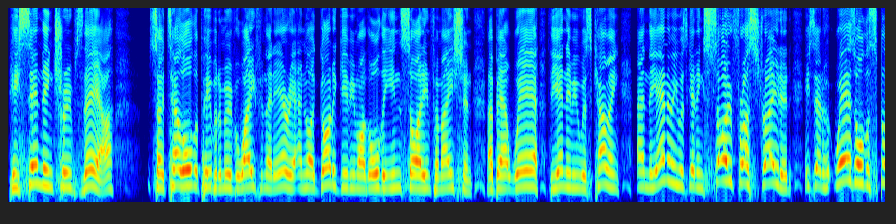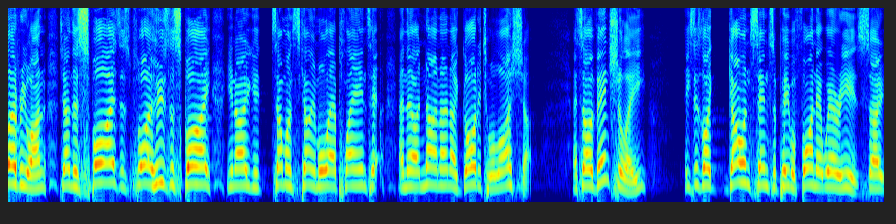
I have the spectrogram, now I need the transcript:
he's sending troops there." So tell all the people to move away from that area, and like God to give him all the inside information about where the enemy was coming. And the enemy was getting so frustrated. He said, "Where's all the spy? Everyone? So there's spies. There's spy. Who's the spy? You know, you, someone's telling him all our plans." And they're like, "No, no, no. God to Elisha." And so eventually, he says, "Like, go and send some people, find out where he is." So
